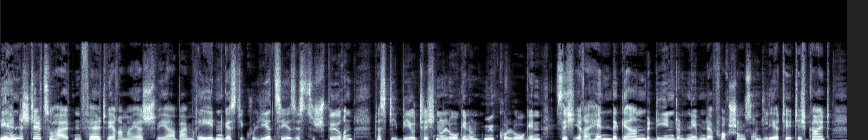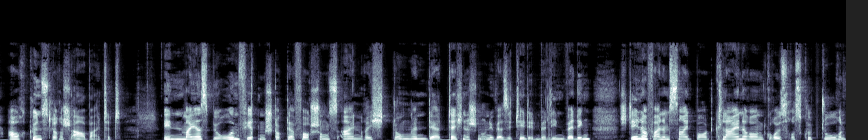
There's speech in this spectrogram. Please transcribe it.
die Hände stillzuhalten fällt Vera Meyer schwer. Beim Reden gestikuliert sie, es ist zu spüren, dass die Biotechnologin und Mykologin sich ihrer Hände gern bedient und neben der Forschungs- und Lehrtätigkeit auch künstlerisch arbeitet. In Meyers Büro im vierten Stock der Forschungseinrichtungen der Technischen Universität in Berlin-Wedding stehen auf einem Sideboard kleinere und größere Skulpturen,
